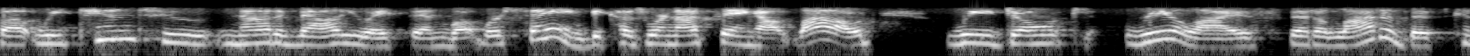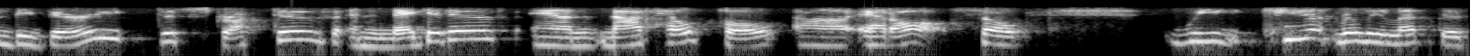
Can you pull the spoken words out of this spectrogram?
but we tend to not evaluate then what we're saying because we're not saying out loud. We don't realize that a lot of this can be very destructive and negative and not helpful uh, at all. So we can't really let this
